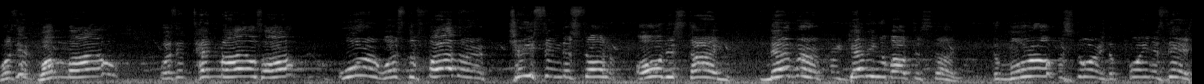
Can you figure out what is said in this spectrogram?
Was it one mile? Was it 10 miles off? Or was the father chasing the son all this time, never forgetting about the son? The moral of the story, the point is this,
